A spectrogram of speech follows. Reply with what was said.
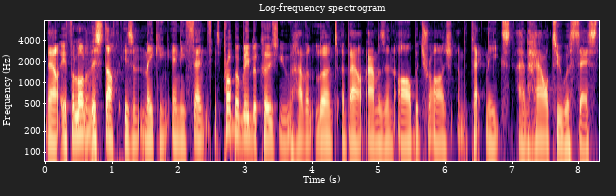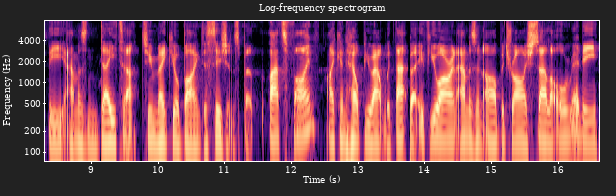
Now, if a lot of this stuff isn't making any sense, it's probably because you haven't learnt about Amazon arbitrage and the techniques and how to assess the Amazon data to make your buying decisions. But that's fine. I can help you out with that. But if you are an Amazon arbitrage seller already,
